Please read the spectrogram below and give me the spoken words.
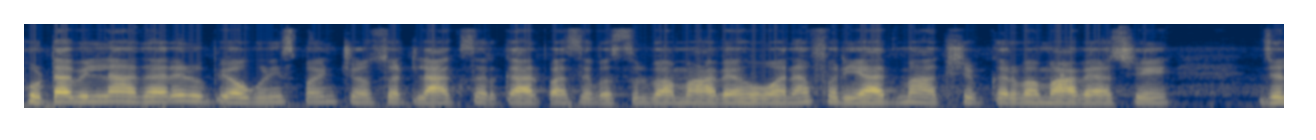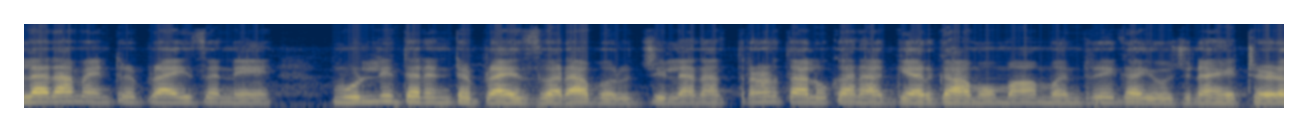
ખોટા બિલના આધારે રૂપિયા ઓગણીસ પોઈન્ટ ચોસઠ લાખ સરકાર પાસે વસૂલવામાં આવ્યા હોવાના ફરિયાદમાં આક્ષેપ કરવામાં આવ્યા છે. જલારામ એન્ટરપ્રાઇઝ અને મુરલીધર એન્ટરપ્રાઇઝ દ્વારા ભરૂચ જિલ્લાના ત્રણ તાલુકાના અગિયાર ગામોમાં મનરેગા યોજના હેઠળ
